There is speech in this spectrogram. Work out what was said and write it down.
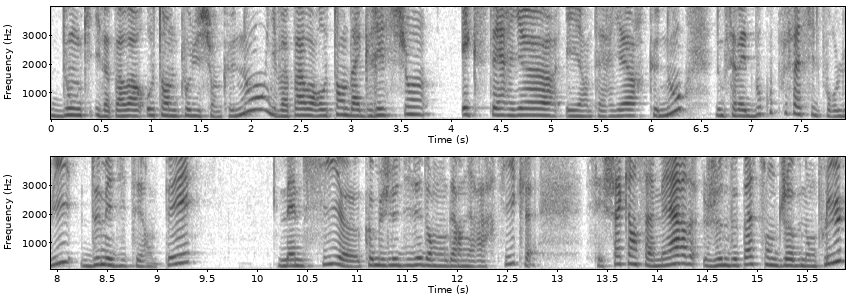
donc, il va pas avoir autant de pollution que nous, il va pas avoir autant d'agressions extérieures et intérieures que nous. Donc, ça va être beaucoup plus facile pour lui de méditer en paix, même si, euh, comme je le disais dans mon dernier article, c'est chacun sa merde, je ne veux pas son job non plus,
